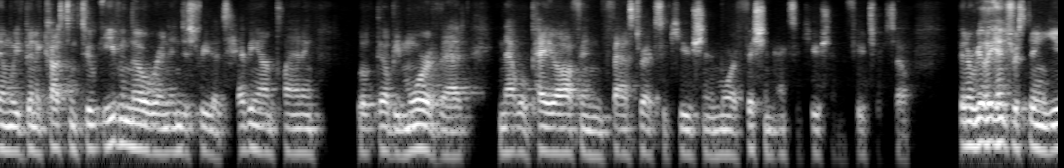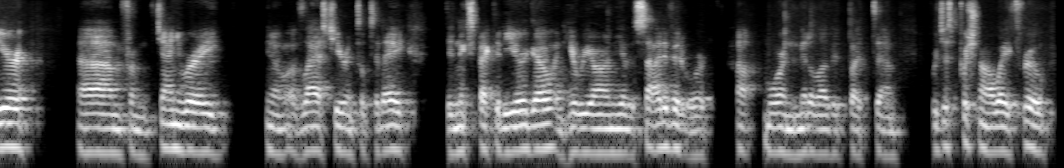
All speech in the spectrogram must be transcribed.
than we've been accustomed to, even though we're an industry that's heavy on planning will there'll be more of that, and that will pay off in faster execution and more efficient execution in the future. So, been a really interesting year um, from January, you know, of last year until today. Didn't expect it a year ago, and here we are on the other side of it, or more in the middle of it. But um, we're just pushing our way through.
